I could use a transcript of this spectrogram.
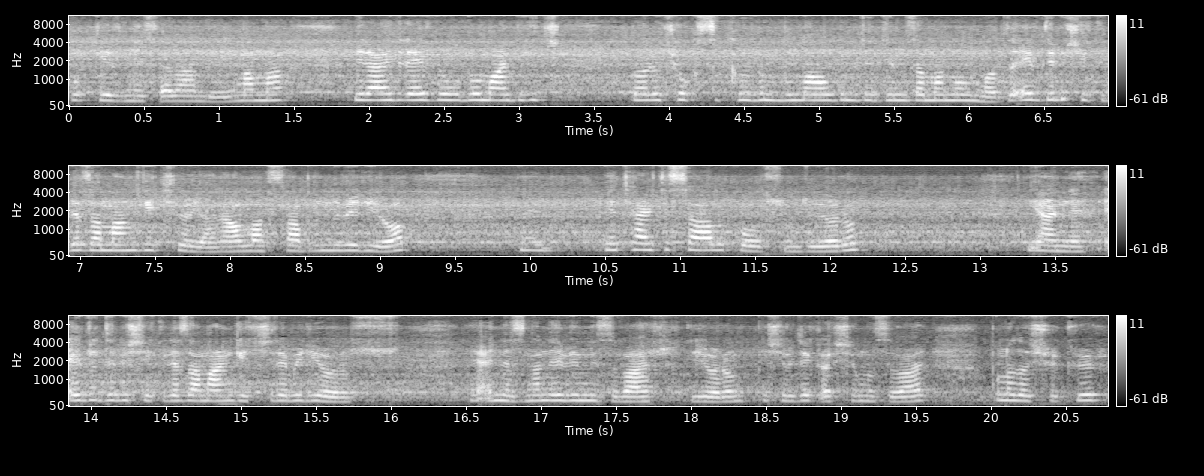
çok gezmeyi seven biriyim ama bir aydır evde olduğum halde hiç böyle çok sıkıldım, bunaldım dediğim zaman olmadı. Evde bir şekilde zaman geçiyor yani Allah sabrını veriyor. Yani yeter ki sağlık olsun diyorum. Yani evde de bir şekilde zaman geçirebiliyoruz. Ya en azından evimiz var diyorum. Pişirecek aşımız var. Buna da şükür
